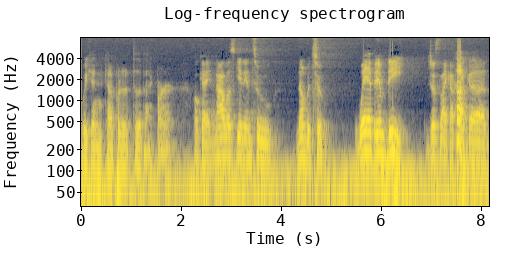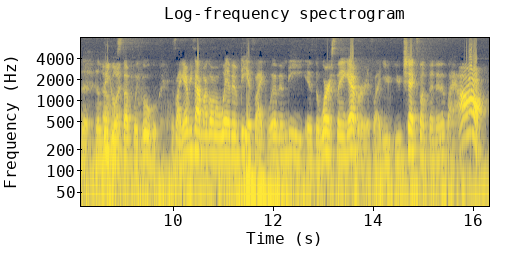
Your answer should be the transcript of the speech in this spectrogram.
We can kind of put it to the back burner. Okay, now let's get into number two, WebMD. Just like I think uh, the the legal boy. stuff with Google, it's like every time I go on WebMD, it's like WebMD is the worst thing ever. It's like you you check something and it's like oh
